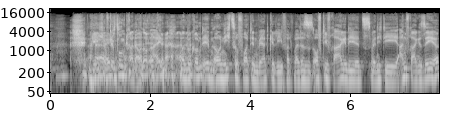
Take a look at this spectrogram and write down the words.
Gehe ich auf den Punkt gerade auch noch ein. Man bekommt eben auch nicht sofort den Wert geliefert, weil das ist oft die Frage, die jetzt, wenn ich die Anfrage sehe,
